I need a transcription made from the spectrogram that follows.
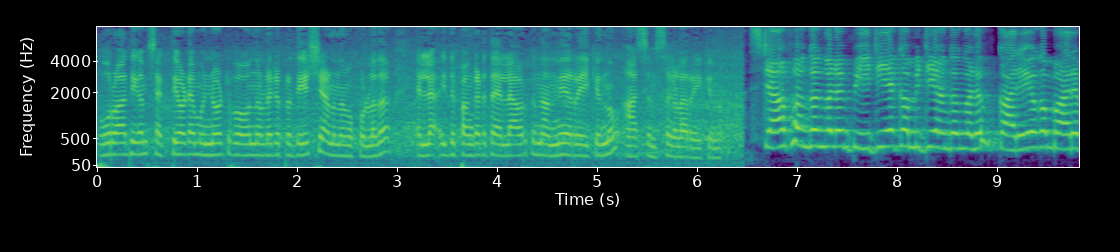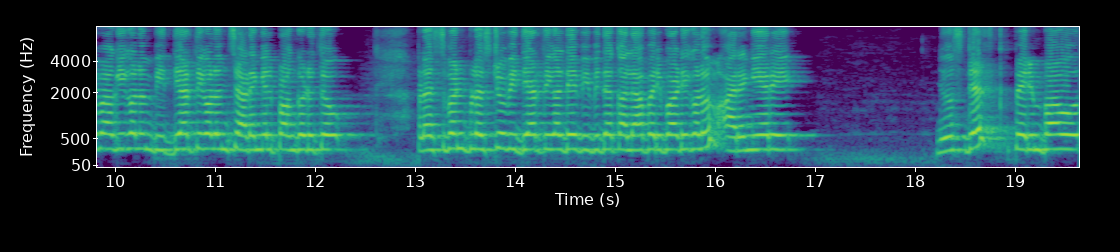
പൂർവാധികം ശക്തിയോടെ മുന്നോട്ട് പോകുന്നുള്ളൊരു പ്രതീക്ഷയാണ് നമുക്കുള്ളത്. എല്ലാ ഇത് പങ്കെടുത്ത എല്ലാവർക്കും നന്ദി അറിയിക്കുന്നു ആശംസകൾ അറിയിക്കുന്നു. സ്റ്റാഫ് അംഗങ്ങളും പി ടി എ കമ്മിറ്റി അംഗങ്ങളും കരയോഗം ഭാരവാഹികളും വിദ്യാർത്ഥികളും ചടങ്ങിൽ പങ്കെടുത്തു. പ്ലസ് വൺ പ്ലസ് ടു വിദ്യാർത്ഥികളുടെ വിവിധ കലാപരിപാടികളും അരങ്ങേറി. News desk Perumbavoor.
